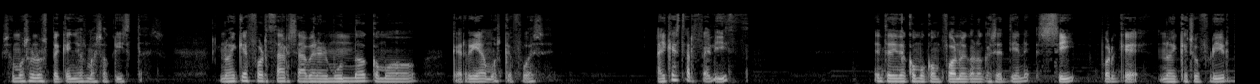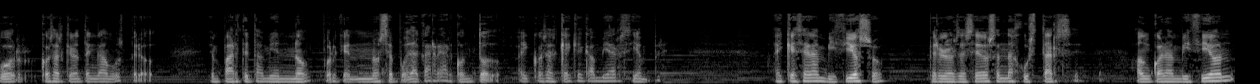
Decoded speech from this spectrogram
Somos unos pequeños masoquistas. No hay que forzarse a ver el mundo como querríamos que fuese. ¿Hay que estar feliz? ¿Entendido como conforme con lo que se tiene? Sí, porque no hay que sufrir por cosas que no tengamos, pero en parte también no, porque no se puede acarrear con todo. Hay cosas que hay que cambiar siempre. Hay que ser ambicioso, pero los deseos han de ajustarse. Aun con ambición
